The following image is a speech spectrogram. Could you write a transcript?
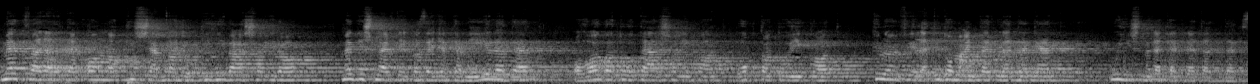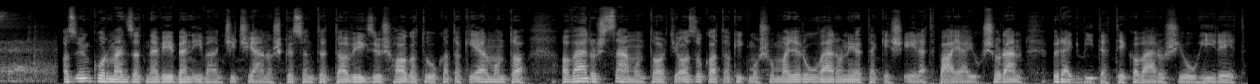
megfeleltek annak kisebb-nagyobb kihívásaira, megismerték az egyetemi életet, a hallgatótársaikat, oktatóikat, különféle tudományterületeket, új ismeretekre tettek szert. Az önkormányzat nevében Iván Csics János köszöntötte a végzős hallgatókat, aki elmondta, a város számon tartja azokat, akik Moson-Magyaróváron éltek és életpályájuk során öregbítették a város jó hírét.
